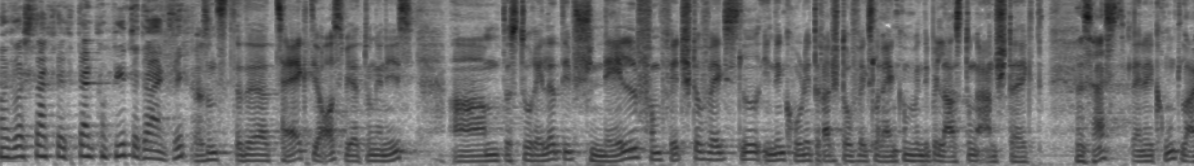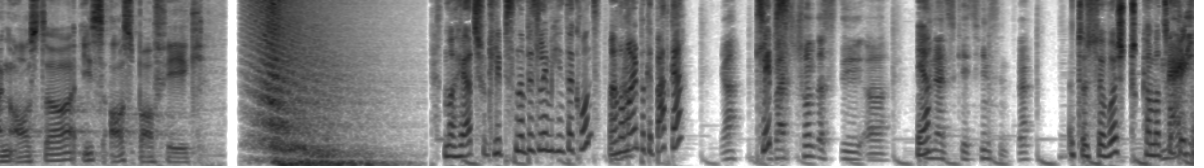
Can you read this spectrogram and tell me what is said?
Und was sagt der- dein Computer da eigentlich? Was uns der zeigt, die Auswertungen ist, ähm, dass du relativ schnell vom Fettstoffwechsel in den Kohlenhydratstoffwechsel reinkommst, wenn die Belastung ansteigt. Das heißt? Deine Grundlagenausdauer ist ausbaufähig. Man hört schon Clipsen ein bisschen im Hintergrund. Mach nochmal, Badka. Ja. Clips? Du weißt schon, dass die äh, Ja. Inlineskates hin sind, gell? Das ist ja wurscht, kann man Nein, ich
